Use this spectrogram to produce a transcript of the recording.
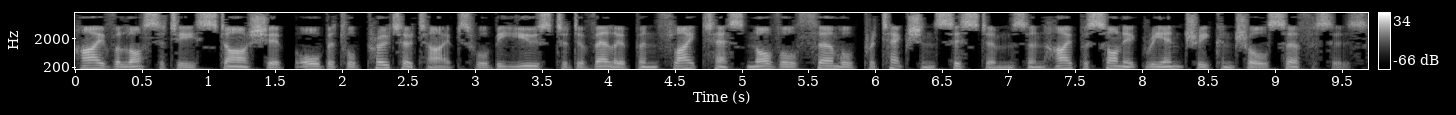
high-velocity Starship orbital prototypes will be used to develop and flight test novel thermal protection systems and hypersonic reentry control surfaces.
